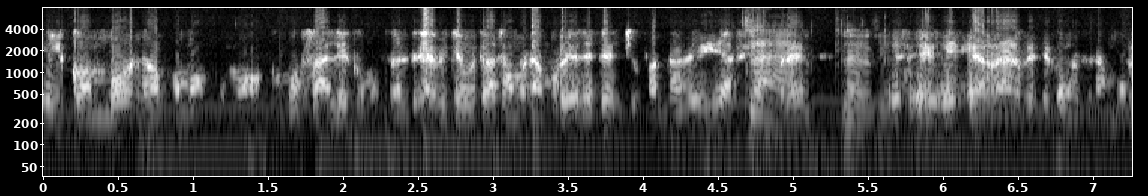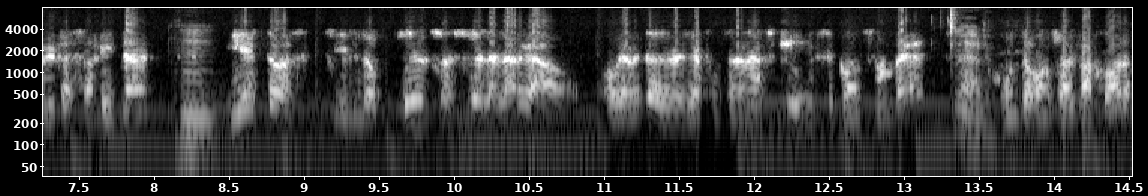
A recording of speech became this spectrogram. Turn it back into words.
el combo, ¿no? Como, como, como sale, como saldría, viste, vos te vas a una hamburguesa y te enchufan la bebida siempre. Claro, Es, es, raro que te comas una hamburguesa solita. Mm. Y esto, si lo pienso así a la larga, obviamente debería funcionar así, ese consomé, junto con su alfajor,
